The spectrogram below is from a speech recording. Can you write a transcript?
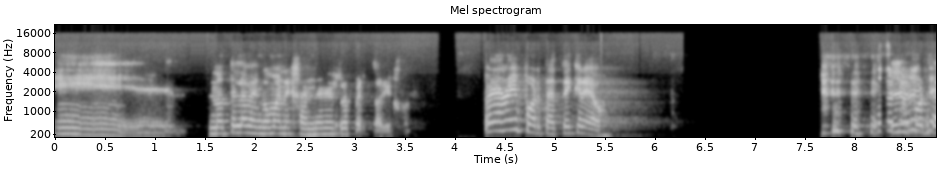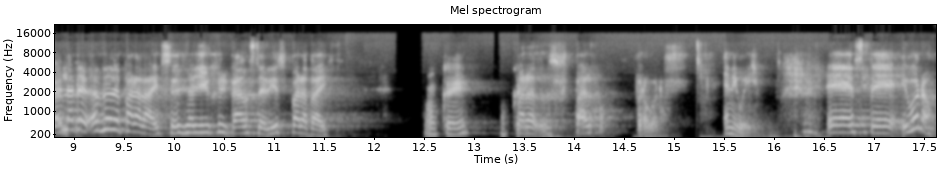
Eh, no te la vengo manejando en el repertorio. Pero no importa, te creo. No, no, importante. la de, la de Paradise, es Gangster y es Paradise. Ok, ok. Para, para- pero bueno, anyway. Este, y bueno,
